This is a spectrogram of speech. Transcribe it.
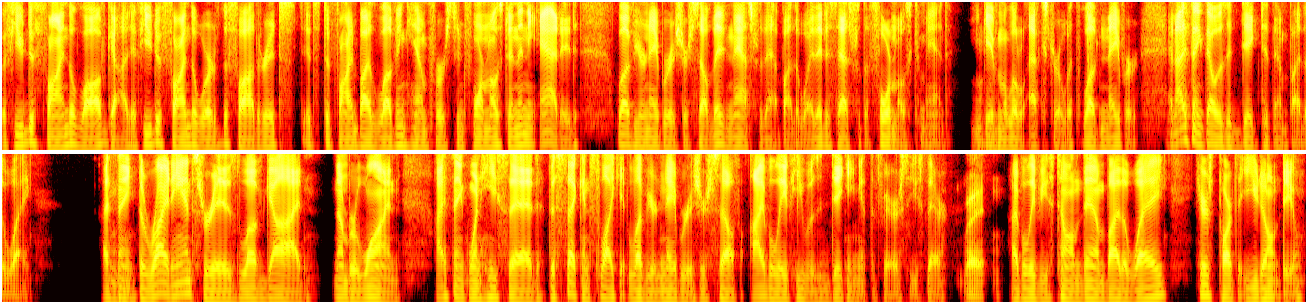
If you define the law of God, if you define the word of the Father, it's it's defined by loving him first and foremost. And then he added, love your neighbor as yourself. They didn't ask for that, by the way. They just asked for the foremost command. You mm-hmm. gave them a little extra with love neighbor. And I think that was a dig to them, by the way. I think mm-hmm. the right answer is love God, number one. I think when he said the second's like it, love your neighbor as yourself, I believe he was digging at the Pharisees there. Right. I believe he's telling them, by the way, here's part that you don't do.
